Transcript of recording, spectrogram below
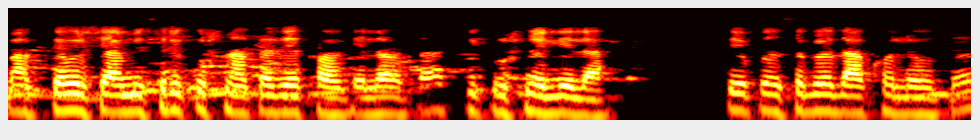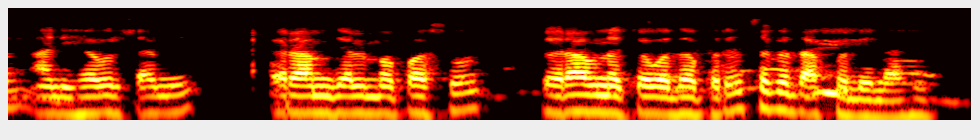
मागच्या वर्षी आम्ही श्रीकृष्णाचा देखावा केला होता श्रीकृष्ण लीला. ते पण सगळं दाखवलं होतं आणि ह्या वर्षी आम्ही राम जन्मापासून रावणाच्या वधापर्यंत सगळं दाखवलेलं आहे.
